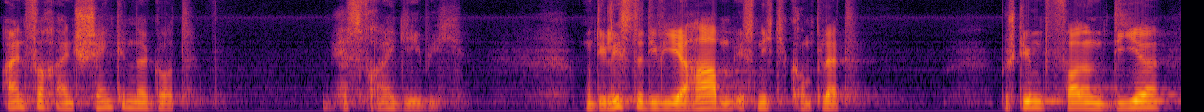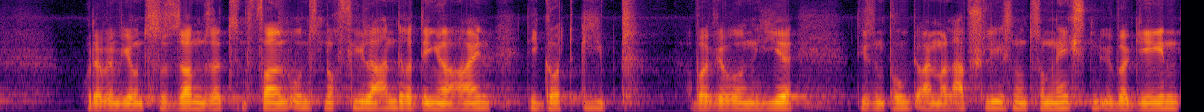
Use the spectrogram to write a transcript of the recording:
einfach ein schenkender Gott. Er ist freigebig. Und die Liste, die wir hier haben, ist nicht komplett. Bestimmt fallen dir oder wenn wir uns zusammensetzen, fallen uns noch viele andere Dinge ein, die Gott gibt. Aber wir wollen hier diesen Punkt einmal abschließen und zum nächsten übergehen.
